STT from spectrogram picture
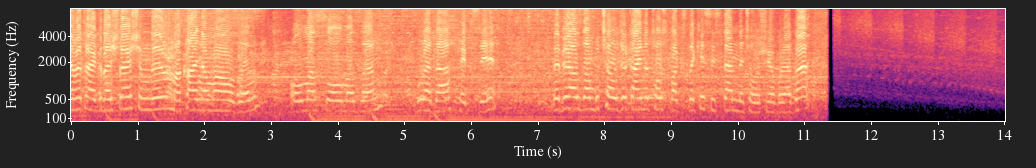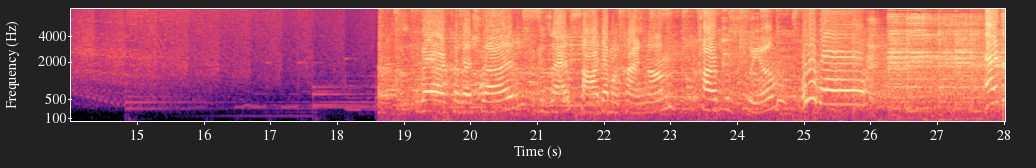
Evet arkadaşlar şimdi makarnamı aldım. Olmazsa olmazım. Burada hepsi. Ve birazdan bu çalacak aynı Toastbox'taki sistemle çalışıyor burada. Ve arkadaşlar güzel sade makarnam, karpuz suyum burada. Evet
